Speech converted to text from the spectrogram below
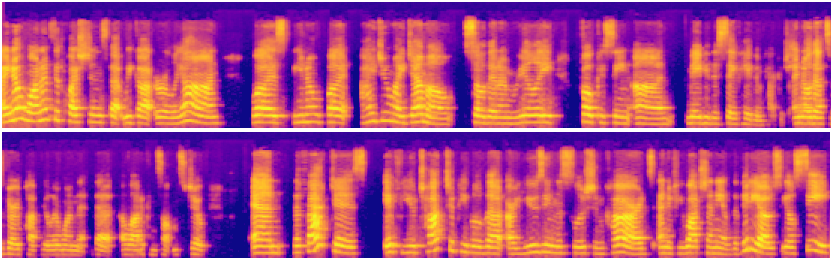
I know one of the questions that we got early on was, you know, but I do my demo so that I'm really focusing on maybe the safe haven package. I know that's a very popular one that, that a lot of consultants do. And the fact is, if you talk to people that are using the solution cards, and if you watch any of the videos, you'll see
